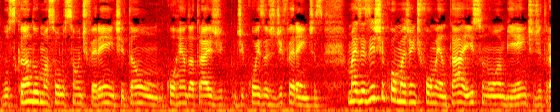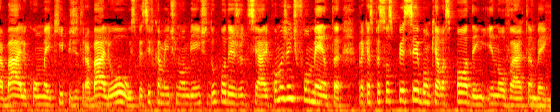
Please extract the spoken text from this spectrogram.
buscando uma solução diferente, estão correndo atrás de, de coisas diferentes. Mas existe como a gente fomentar isso num ambiente de trabalho, com uma equipe de trabalho, ou especificamente no ambiente do Poder Judiciário? Como a gente fomenta para que as pessoas percebam que elas podem inovar também?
